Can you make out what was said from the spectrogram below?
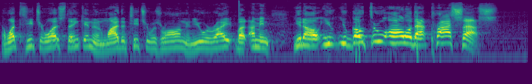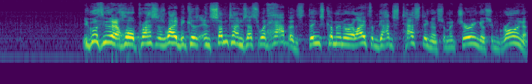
and what the teacher was thinking and why the teacher was wrong and you were right. But I mean, you know, you, you go through all of that process. You go through that whole process. Why? Because, and sometimes that's what happens. Things come into our life and God's testing us and maturing us and growing us.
